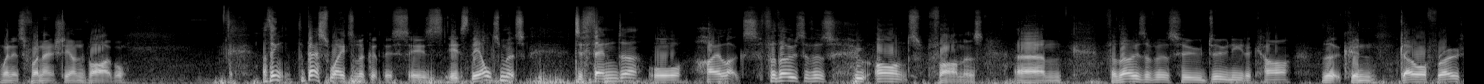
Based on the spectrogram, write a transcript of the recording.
when it's financially unviable. I think the best way to look at this is it's the ultimate defender or Hilux for those of us who aren't farmers. Um, for those of us who do need a car that can go off-road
